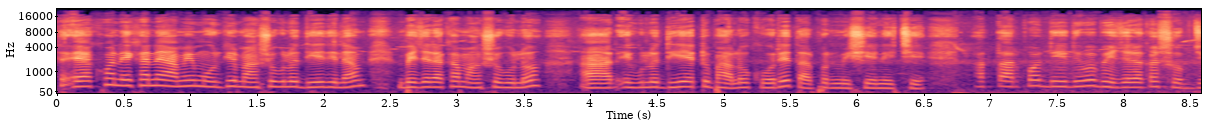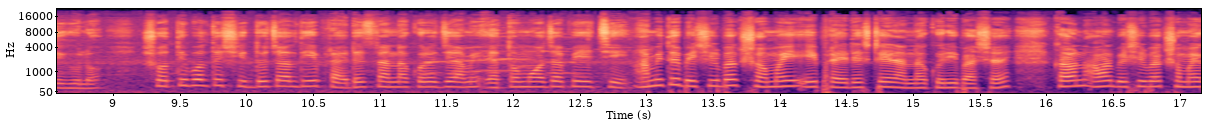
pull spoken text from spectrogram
তো এখন এখানে আমি মুরগির মাংসগুলো দিয়ে দিলাম, ভেজে রাখা মাংসগুলো, আর এগুলো দিয়ে একটু ভালো করে তারপর মিশিয়ে নিচ্ছি। আর তারপর দিয়ে দিব ভেজে রাখা সবজিগুলো। সত্যি বলতে সিদ্ধ চাল দিয়ে ফ্রাইড রাইস রান্না করে যে আমি এত মজা পেয়েছি। আমি তো বেশিরভাগ সময় এই ফ্রাইড রাইসটাই রান্না করি বাসায়, কারণ আমার বেশিরভাগ সময়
